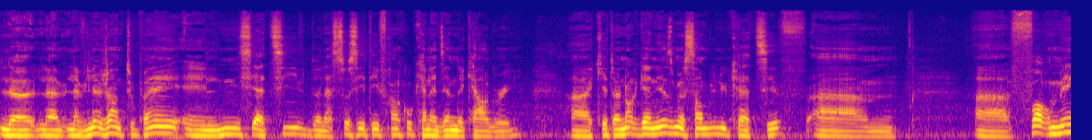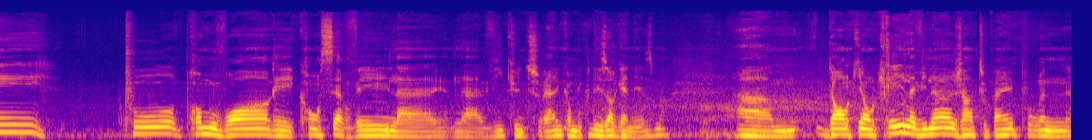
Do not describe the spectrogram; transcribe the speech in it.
la, la Villa Jean Toupin est l'initiative de la Société franco-canadienne de Calgary, euh, qui est un organisme sans but lucratif euh, formé pour promouvoir et conserver la, vie culturelle, comme beaucoup des organismes. Donc, ils ont créé la Villa Jean Toupin pour une,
